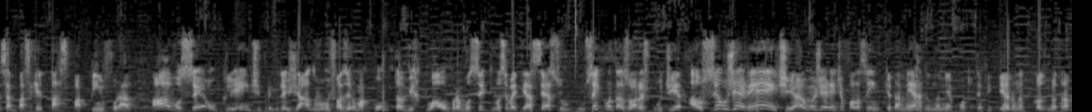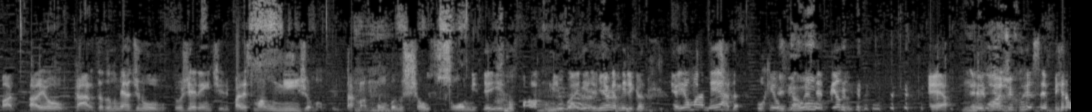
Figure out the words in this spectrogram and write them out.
Sabe, passa aquele papinho furado. Ah, você é um cliente privilegiado. Vamos fazer uma conta virtual pra você que você vai ter acesso não sei quantas horas por dia ao seu gerente. Aí o meu gerente eu falo assim: Que dá merda na minha conta o tempo inteiro, né? Por causa do meu trabalho. Aí eu, cara, tá dando merda de novo. Meu gerente, ele parece uma- um ninja, mano. Ele tá com uma bomba no chão e some. E aí ele não fala comigo. Aí ele Minha- fica me ligando. E aí é uma merda. Porque eu fico Itaú? É, eu, eu Lógico. fico recebendo.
